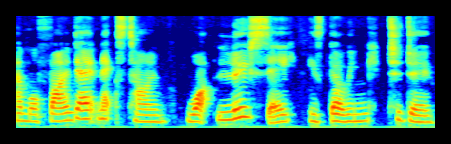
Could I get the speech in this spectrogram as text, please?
And we'll find out next time what Lucy is going to do.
